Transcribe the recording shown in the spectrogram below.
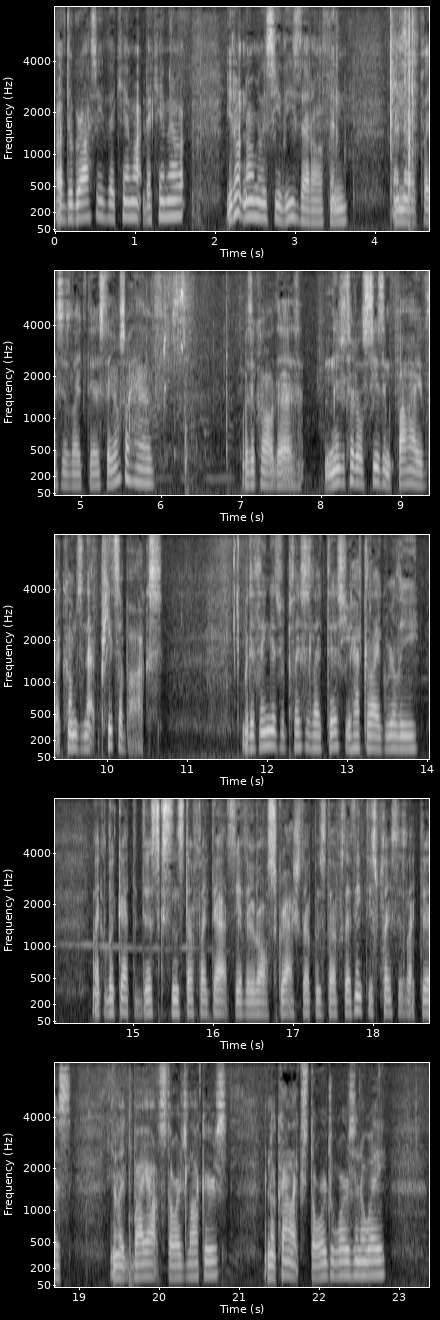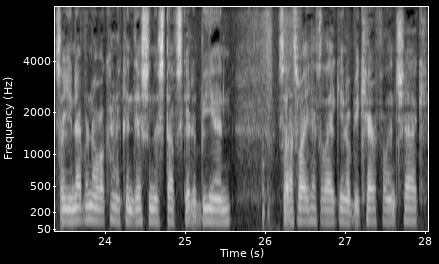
of Degrassi that came out. That came out. You don't normally see these that often in uh, places like this. They also have what's it called? Uh, Ninja Turtles season 5 that comes in that pizza box. But the thing is, with places like this, you have to like really like look at the discs and stuff like that, see if they're all scratched up and stuff. Because I think these places like this, you know, like buy out storage lockers, you know, kind of like storage wars in a way. So you never know what kind of condition the stuff's going to be in. So that's why you have to like, you know, be careful and check.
